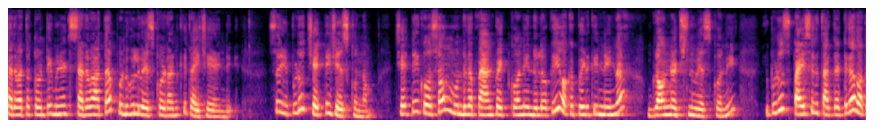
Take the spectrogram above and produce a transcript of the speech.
తర్వాత ట్వంటీ మినిట్స్ తర్వాత పునుగులు వేసుకోవడానికి ట్రై చేయండి. సో ఇప్పుడు చట్నీ చేసుకుందాం. చట్నీ కోసం ముందుగా ప్యాన్ పెట్టుకొని ఇందులోకి ఒక పిడికి నిన్న గ్రౌండ్ నట్స్ని వేసుకొని ఇప్పుడు స్పైసీకి తగ్గట్టుగా ఒక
